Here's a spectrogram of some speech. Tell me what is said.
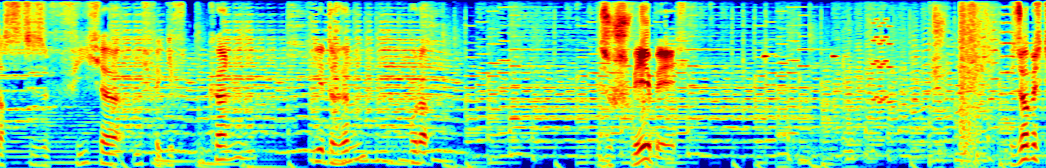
dass diese Viecher nicht vergiften können? Hier drin? Oder... Wieso schwebe ich? Wieso habe ich...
